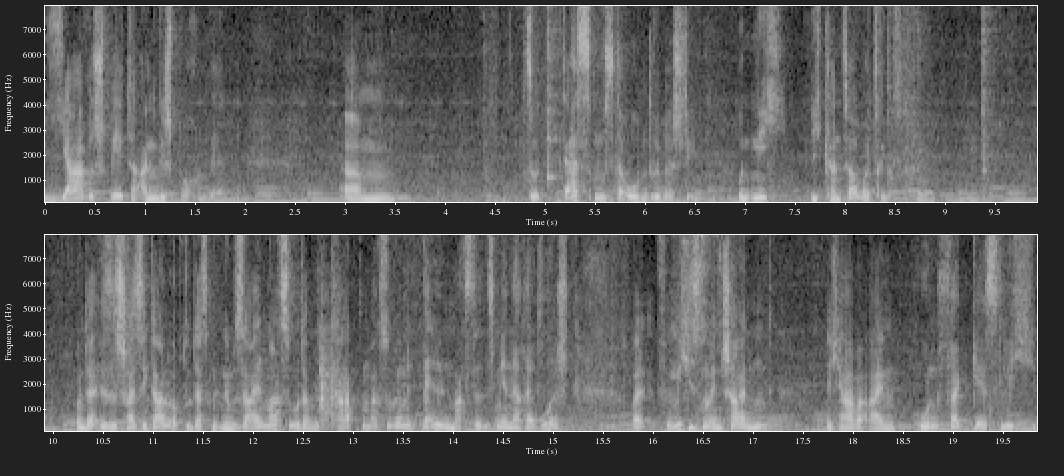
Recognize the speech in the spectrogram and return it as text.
Jahre später angesprochen werden. Ähm, so, das muss da oben drüber stehen. Und nicht, ich kann Zaubertricks. Und da ist es scheißegal, ob du das mit einem Seil machst oder mit Karten machst oder mit Bällen machst. Das ist mir nachher wurscht. Weil für mich ist nur entscheidend, ich habe ein unvergesslich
